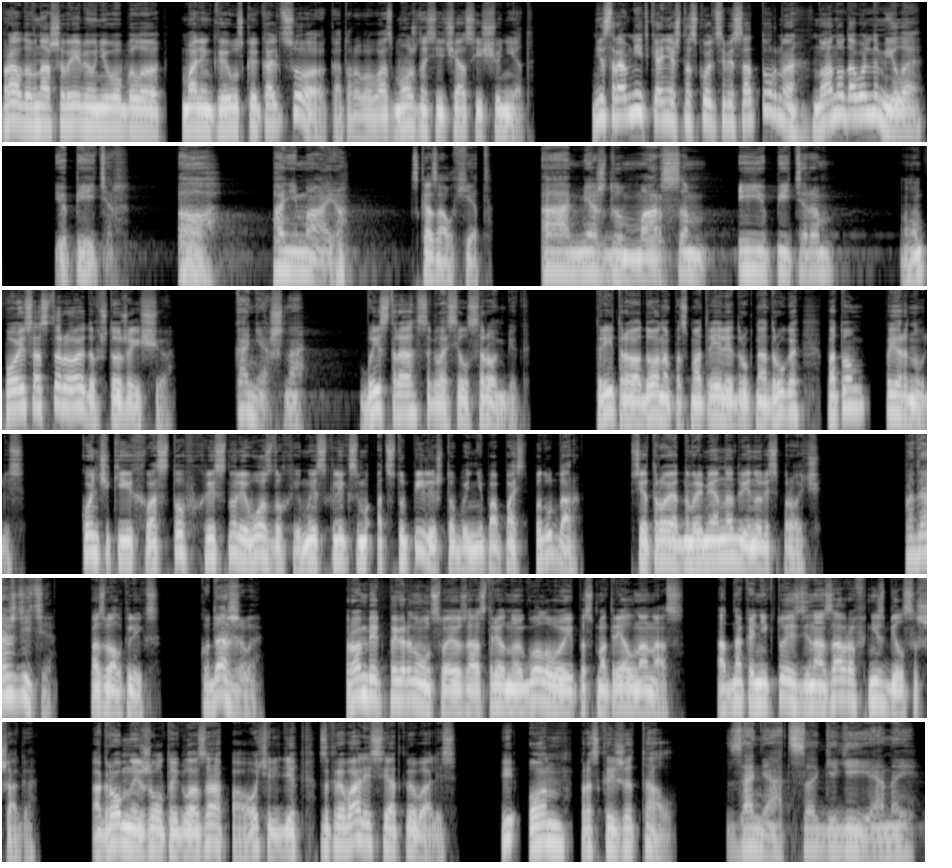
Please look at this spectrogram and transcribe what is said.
Правда, в наше время у него было маленькое узкое кольцо, которого, возможно, сейчас еще нет. Не сравнить, конечно, с кольцами Сатурна, но оно довольно милое. «Юпитер. О, понимаю», — сказал Хет. «А между Марсом и Юпитером?» ну, «Пояс астероидов, что же еще?» «Конечно», — быстро согласился Ромбик. Три троодона посмотрели друг на друга, потом повернулись. Кончики их хвостов хлестнули воздух, и мы с Кликсом отступили, чтобы не попасть под удар. Все трое одновременно двинулись прочь. «Подождите», — позвал Кликс. «Куда же вы?» Ромбик повернул свою заостренную голову и посмотрел на нас. Однако никто из динозавров не сбился с шага. Огромные желтые глаза по очереди закрывались и открывались. И он проскрежетал. «Заняться гигиеной».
